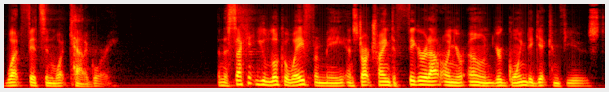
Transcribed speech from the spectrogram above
what fits in what category. And the second you look away from me and start trying to figure it out on your own, you're going to get confused.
